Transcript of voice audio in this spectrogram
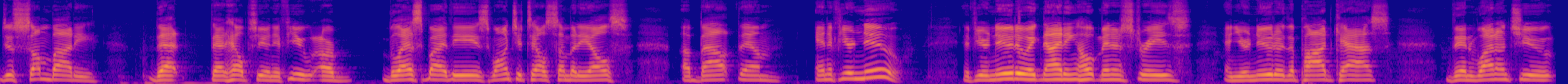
just somebody that that helps you. And if you are blessed by these, why don't you tell somebody else about them? And if you're new, if you're new to Igniting Hope Ministries and you're new to the podcast, then why don't you,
